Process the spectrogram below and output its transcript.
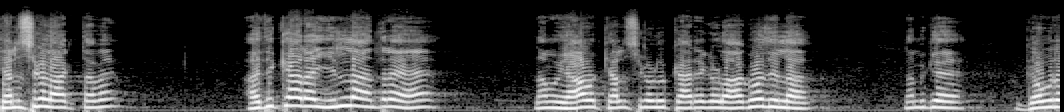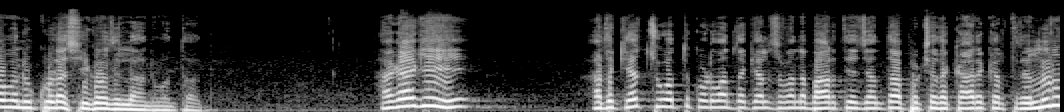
ಕೆಲಸಗಳಾಗ್ತವೆ. ಅಧಿಕಾರ ಇಲ್ಲ ಅಂದರೆ ನಾವು ಯಾವ ಕೆಲಸಗಳು ಕಾರ್ಯಗಳು ಆಗೋದಿಲ್ಲ, ನಮಗೆ ಗೌರವನೂ ಕೂಡ ಸಿಗೋದಿಲ್ಲ ಅನ್ನುವಂಥದ್ದು. ಹಾಗಾಗಿ ಅದಕ್ಕೆ ಹೆಚ್ಚು ಒತ್ತು ಕೊಡುವಂಥ ಕೆಲಸವನ್ನು ಭಾರತೀಯ ಜನತಾ ಪಕ್ಷದ ಕಾರ್ಯಕರ್ತರೆಲ್ಲರೂ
